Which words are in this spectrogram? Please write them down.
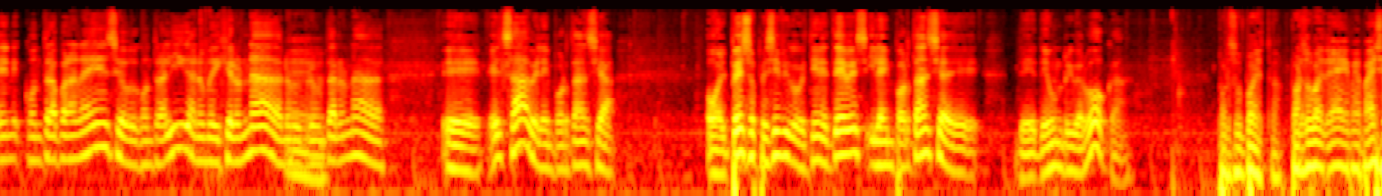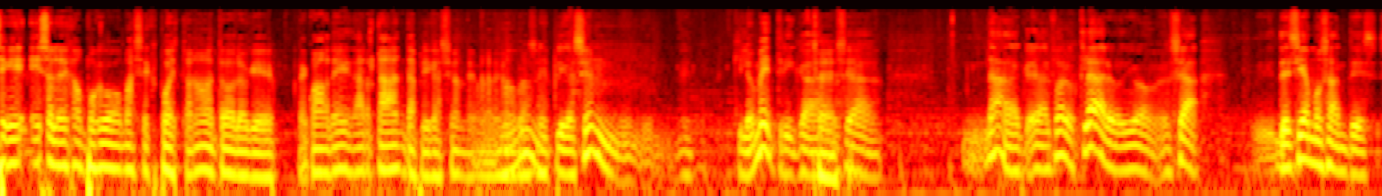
en- contra Paranaense o contra Liga? No me dijeron nada, no me Eh. preguntaron nada. Eh, él sabe la importancia o el peso específico que tiene Tevez y la importancia de, de, de un River Boca. Por supuesto, por supuesto. Eh, me parece que eso lo deja un poco más expuesto, ¿no? A todo lo que. cuando tenés que dar tanta explicación de una misma ¿no? cosa. Una explicación eh, kilométrica, Sí, o sí. Nada, Alfaro claro, digo, o sea, decíamos antes,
